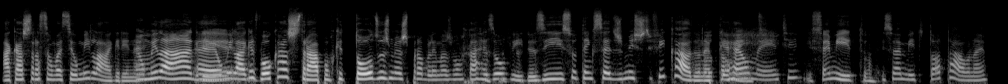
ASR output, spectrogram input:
a castração vai ser um milagre, né? É um milagre. É um milagre, vou castrar, porque todos os meus problemas vão estar resolvidos. E isso tem que ser desmistificado, né? Porque realmente Isso é mito. isso é mito total, né?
